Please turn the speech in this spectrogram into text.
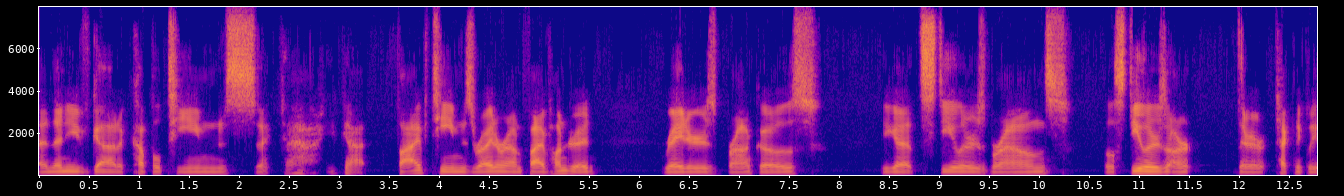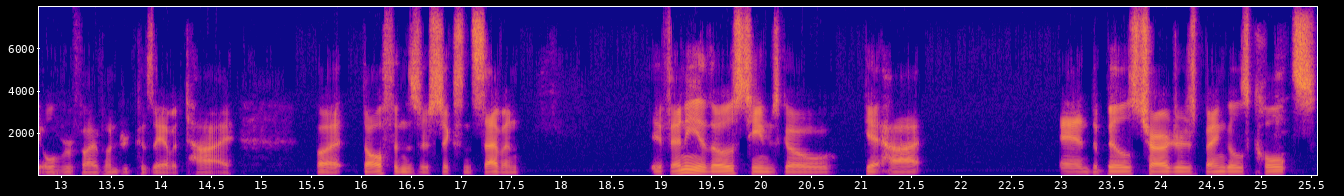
And then you've got a couple teams, like, ah, you've got five teams right around 500 Raiders, Broncos. You got Steelers, Browns. Well, Steelers aren't, they're technically over 500 because they have a tie. But Dolphins are six and seven. If any of those teams go get hot, and the Bills, Chargers, Bengals, Colts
